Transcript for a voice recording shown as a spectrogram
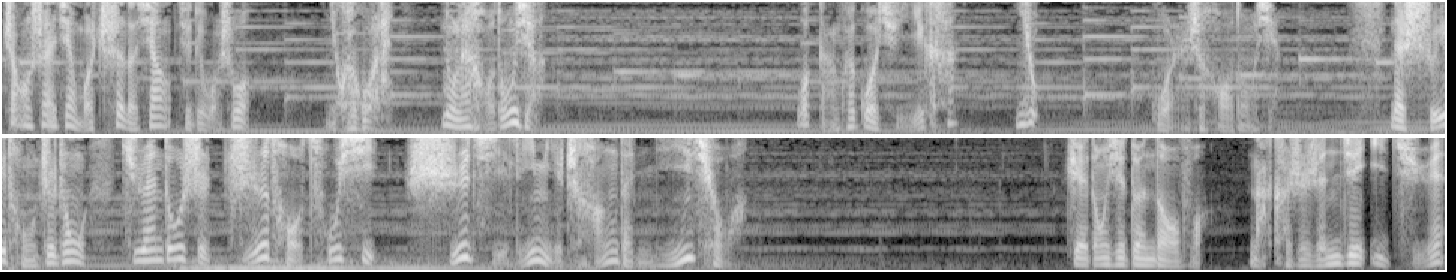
赵帅见我吃的香，就对我说：“你快过来，弄来好东西了。”我赶快过去一看，哟，果然是好东西。那水桶之中居然都是指头粗细、十几厘米长的泥鳅啊！这东西炖豆腐那可是人间一绝。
